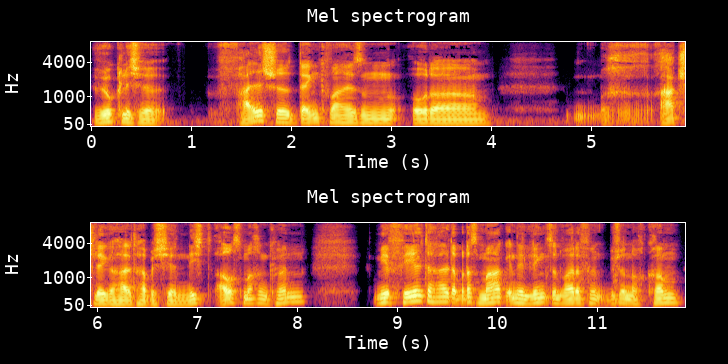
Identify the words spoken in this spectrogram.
wirkliche falsche Denkweisen oder Ratschläge halt habe ich hier nicht ausmachen können. Mir fehlte halt, aber das mag in den Links und weiterführenden Büchern noch kommen,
